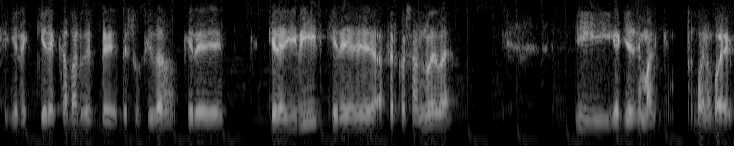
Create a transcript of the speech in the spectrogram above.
que quiere, quiere escapar de, de- de su ciudad, quiere, quiere vivir, quiere hacer cosas nuevas y que quiere, bueno, pues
